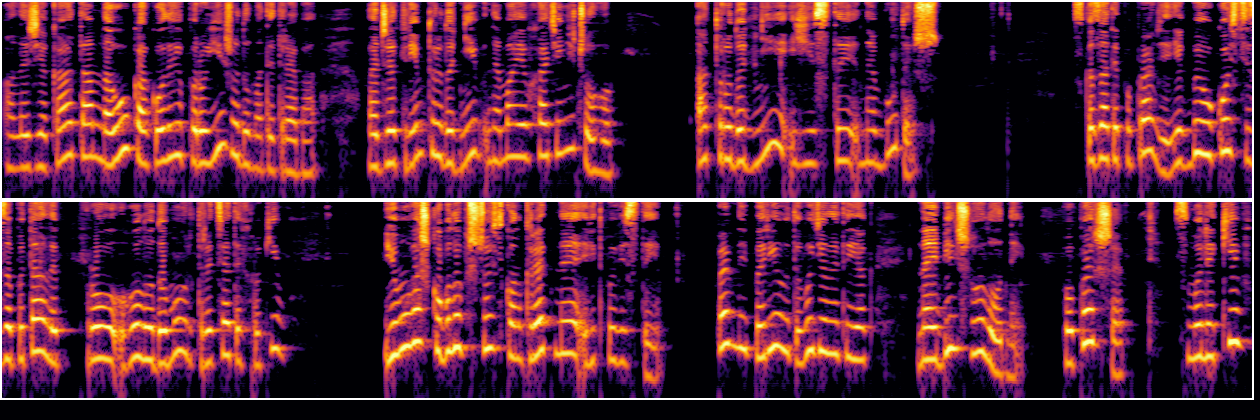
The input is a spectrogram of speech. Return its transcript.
Але ж яка там наука, коли про їжу думати треба, адже крім трудоднів немає в хаті нічого, а трудодні їсти не будеш. Сказати по правді, якби у Кості запитали про голодомор 30-х років, йому важко було б щось конкретне відповісти. Певний період виділити як найбільш голодний. По-перше, смоляків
